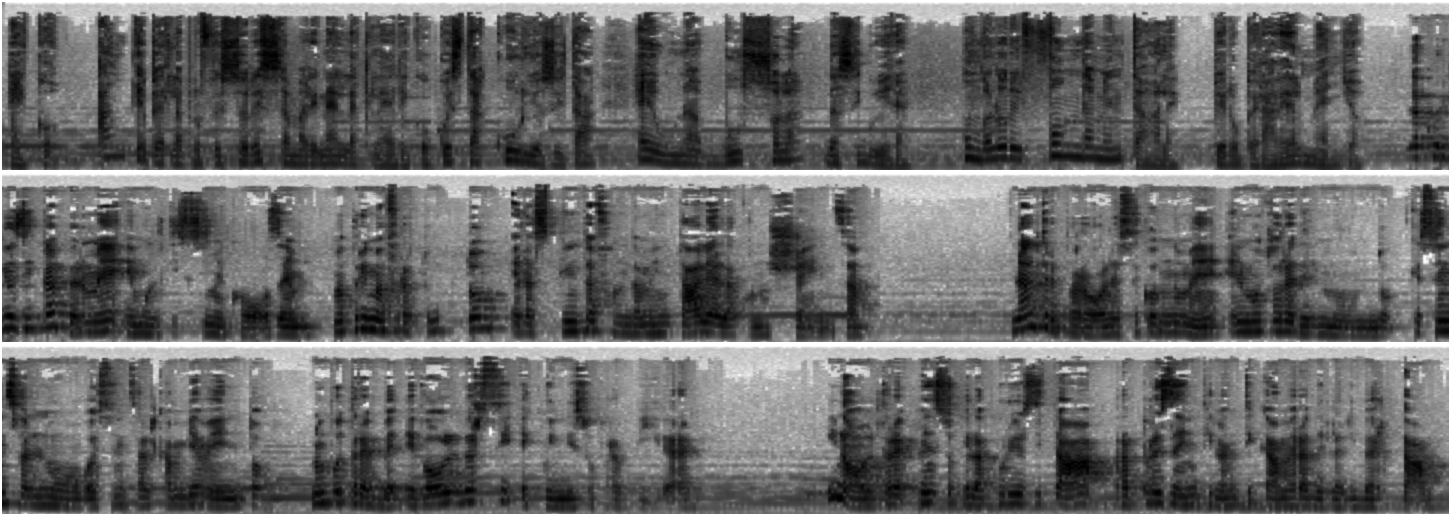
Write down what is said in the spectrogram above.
Ecco, anche per la professoressa Marinella Clerico questa curiosità è una bussola da seguire, un valore fondamentale per operare al meglio. La curiosità per me è moltissime cose, ma prima fra tutto è la spinta fondamentale alla conoscenza, in altre parole, secondo me, è il motore del mondo, che senza il nuovo e senza il cambiamento non potrebbe evolversi e quindi sopravvivere. Inoltre, penso che la curiosità rappresenti l'anticamera della libertà.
